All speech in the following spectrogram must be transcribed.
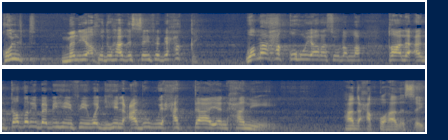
قلت من يأخذ هذا السيف بحقه؟ وما حقه يا رسول الله؟ قال أن تضرب به في وجه العدو حتى ينحني. هذا حق هذا السيف.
